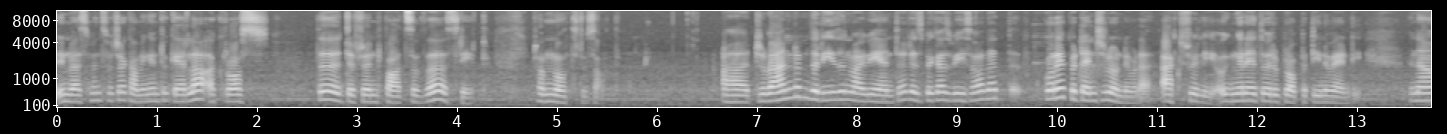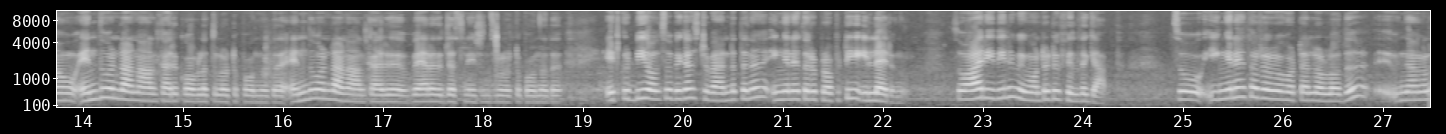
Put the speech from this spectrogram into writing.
investments which are coming into Kerala across the different parts of the state, from north to south. Uh, the reason why we enter is because we saw that കുറേ പൊട്ടൻഷ്യൽ ഉണ്ട് ഇവിടെ ആക്ച്വലി ഇങ്ങനത്തെ ഒരു പ്രോപ്പർട്ടീന് വേണ്ടി. നാ എന്തുകൊണ്ടാണ് ആൾക്കാർ കോവളത്തിലോട്ട് പോകുന്നത്? എന്തുകൊണ്ടാണ് ആൾക്കാർ വേറെ ഡെസ്റ്റിനേഷൻസിലോട്ട് പോകുന്നത്? It could be also because ട്രിവാൻഡത്തിന് ഇങ്ങനത്തെ ഒരു പ്രോപ്പർട്ടി ഇല്ലായിരുന്നു. സോ ആ രീതിയിൽ we wanted to fill the gap so ഇങ്ങനത്തെ ഒരു ഹോട്ടലിലുള്ളത് ഞങ്ങൾ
